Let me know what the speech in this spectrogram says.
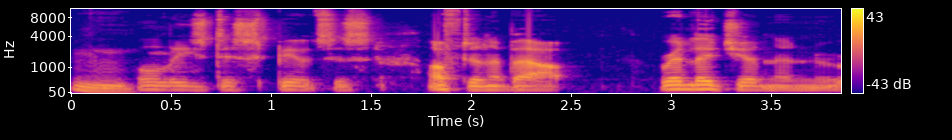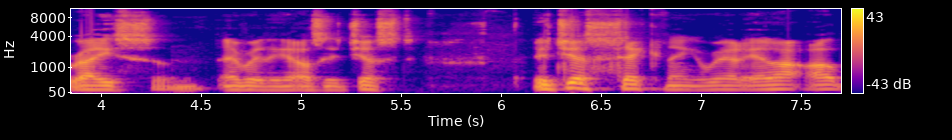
mm. all these disputes is often about religion and race and everything else. It just it's just sickening, really. And I, I,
